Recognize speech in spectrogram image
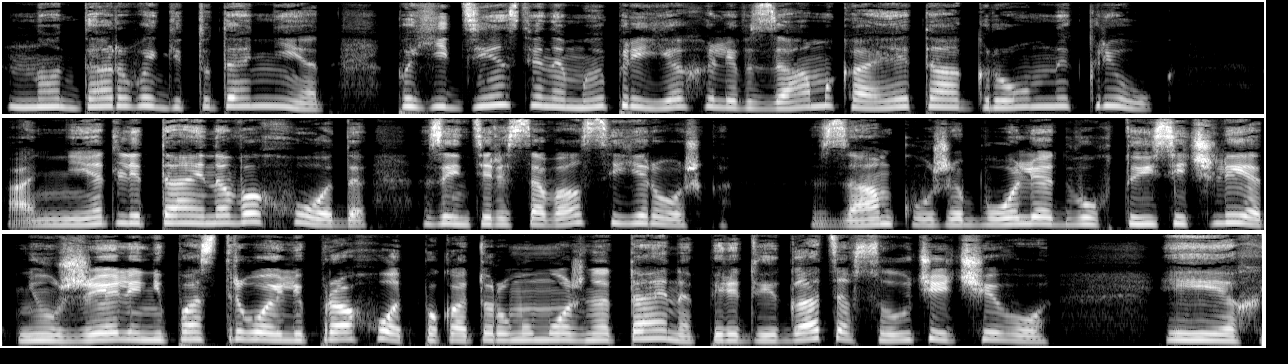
Но дороги туда нет. По единственной мы приехали в замок, а это огромный крюк. «А нет ли тайного хода?» — заинтересовался Ерошка. «Замку уже более двух тысяч лет. Неужели не построили проход, по которому можно тайно передвигаться в случае чего?» Эх,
